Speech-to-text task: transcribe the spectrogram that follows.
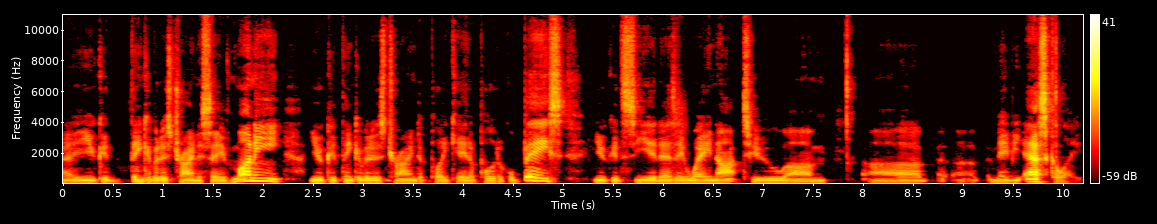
uh, you could think of it as trying to save money. You could think of it as trying to placate a political base. You could see it as a way not to um, uh, uh, maybe escalate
